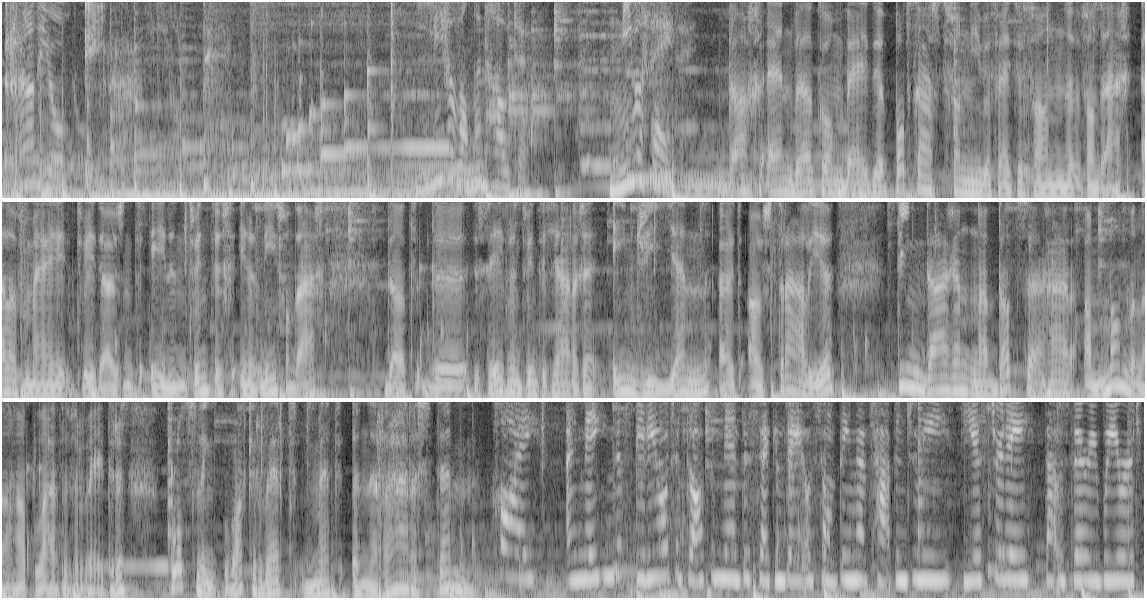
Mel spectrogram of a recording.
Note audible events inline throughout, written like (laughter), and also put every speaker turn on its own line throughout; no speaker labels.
Radio 1.
Lieve van den Houten. Nieuwe feiten.
Dag en welkom bij de podcast van Nieuwe Feiten van vandaag 11 mei 2021. In het nieuws vandaag dat de 27-jarige Angie Yen uit Australië tien dagen nadat ze haar amandelen had laten verwijderen, plotseling wakker werd met een rare stem.
Hi, I'm making this video to document the second day of something that's happened to me yesterday that was very weird.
